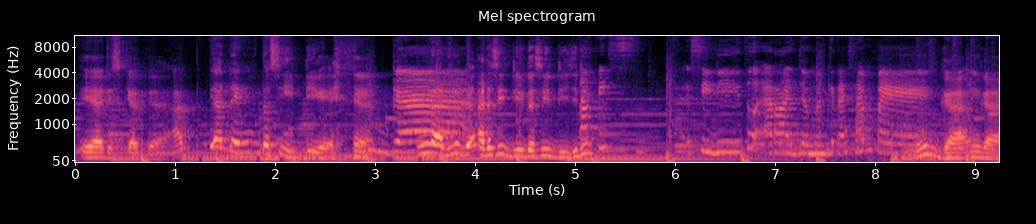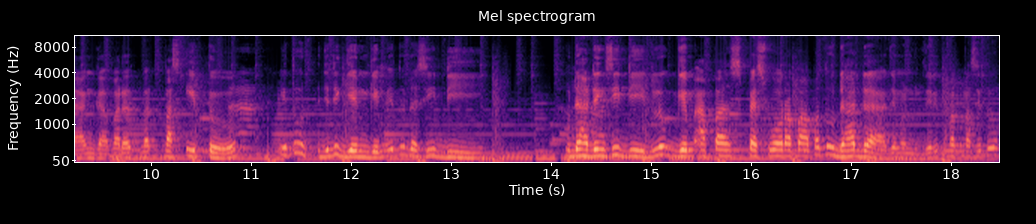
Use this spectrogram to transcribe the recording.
Iya disket ya. Ad- Tapi ada yang udah CD kayaknya. enggak Enggak, dulu ada CD, udah CD. Jadi tapi CD itu era zaman kita SMP enggak, enggak, enggak pada pas itu Nah. itu jadi game-game itu udah CD. Udah ada yang CD. Dulu game apa Space War apa-apa tuh udah ada zaman dulu. Jadi tempat Mas itu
